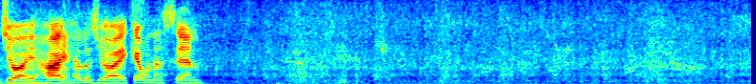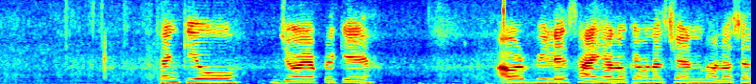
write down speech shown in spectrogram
জয়, হাই, হ্যালো, জয়, কেমন আছেন? থ্যাংক ইউ জয় আপনাকে। আওয়ার ভিলেজ হাই হ্যালো, কেমন আছেন? ভালো আছেন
